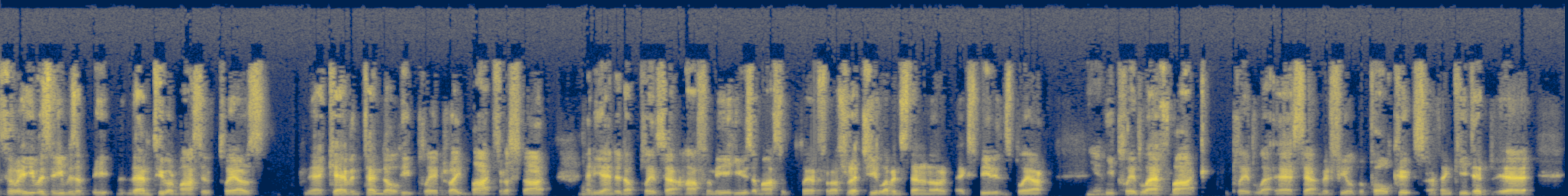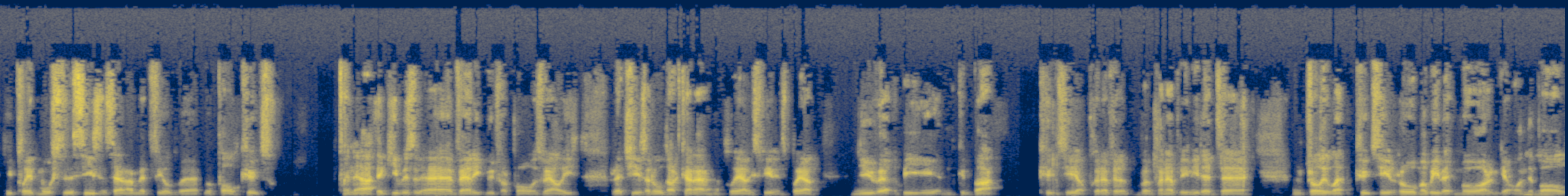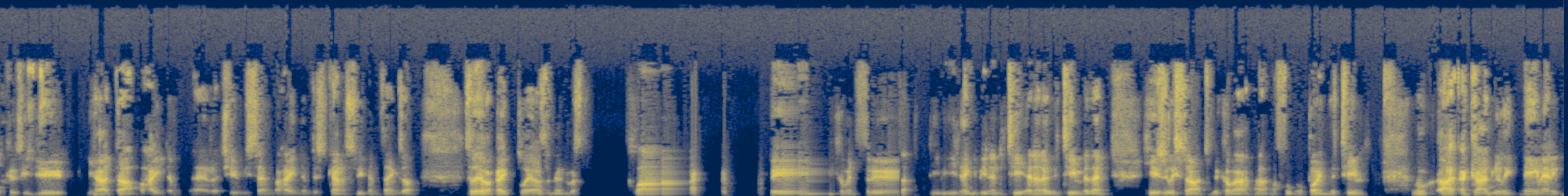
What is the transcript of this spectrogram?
so he was, he was a, he, them two were massive players. Uh, Kevin Tyndall, he played right back for a start, and he ended up playing centre half for me. He was a massive player for us. Richie Livingston, another experienced player, yeah. he played left back, played uh, centre midfield with Paul Coutts. I think he did. Uh, he played most of the season centre midfield with, with Paul Coutts and I think he was uh, very good for Paul as well. He, Richie is an older kind of player, experienced player, knew where to be and could back Cootsy up whenever whenever he needed, uh, and probably let Cootsy roam a wee bit more and get on the mm-hmm. ball because he knew he had that behind him. Uh, Richie was sitting behind him, just kind of sweeping things up. So they were big players, and then was Clark Bain coming through. You think he'd been in, in and out of the team, but then he's really started to become a, a focal point of the team. I, I can't really name any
